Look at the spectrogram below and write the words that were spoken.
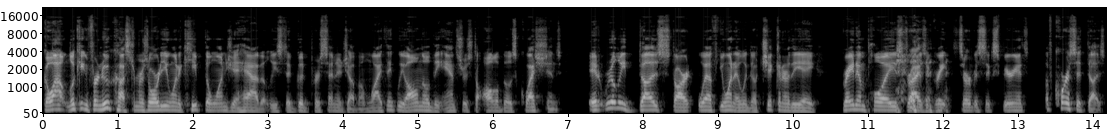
go out looking for new customers or do you want to keep the ones you have at least a good percentage of them well i think we all know the answers to all of those questions it really does start well if you want to know chicken or the egg great employees drives a great service experience of course it does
